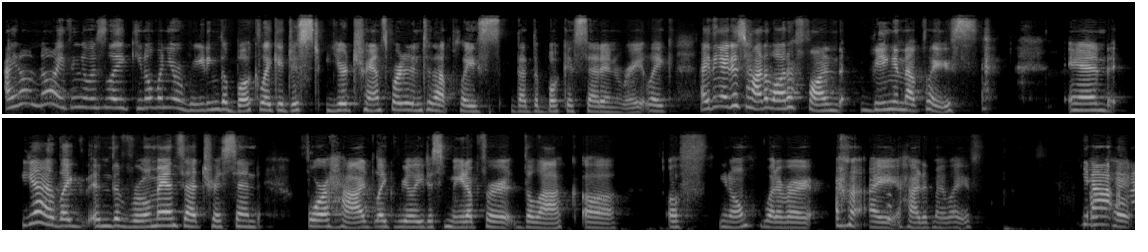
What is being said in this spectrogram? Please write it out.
I don't know. I think it was like you know when you're reading the book like it just you're transported into that place that the book is set in right? Like i think i just had a lot of fun being in that place. And yeah, like in the romance that Tris and Four had, like really just made up for the lack uh, of you know whatever I had in my life. Yeah, okay.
